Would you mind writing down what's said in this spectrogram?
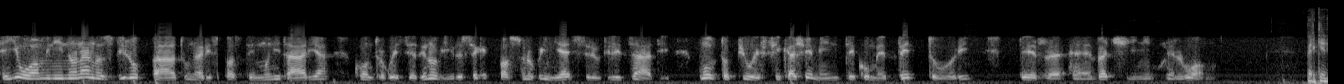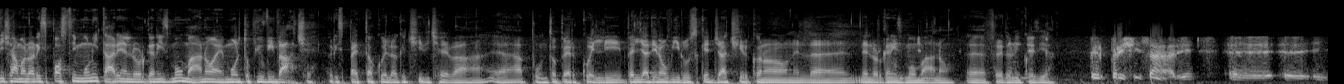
gli uomini non hanno sviluppato una risposta immunitaria contro questi adenovirus che possono quindi essere utilizzati molto più efficacemente come vettori per eh, vaccini nell'uomo. Perché diciamo la risposta immunitaria nell'organismo umano è molto più vivace rispetto a quello che ci diceva eh, appunto per, quelli, per, gli adenovirus che già circolano nel, nell'organismo umano, eh, Fredo Nicosia. Per precisare, eh, eh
